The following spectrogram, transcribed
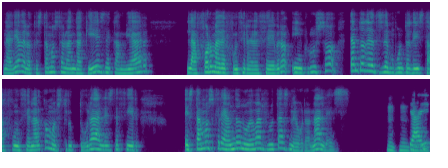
Nadia, de lo que estamos hablando aquí es de cambiar la forma de funcionar el cerebro, incluso tanto desde un punto de vista funcional como estructural. Es decir, estamos creando nuevas rutas neuronales. y ahí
